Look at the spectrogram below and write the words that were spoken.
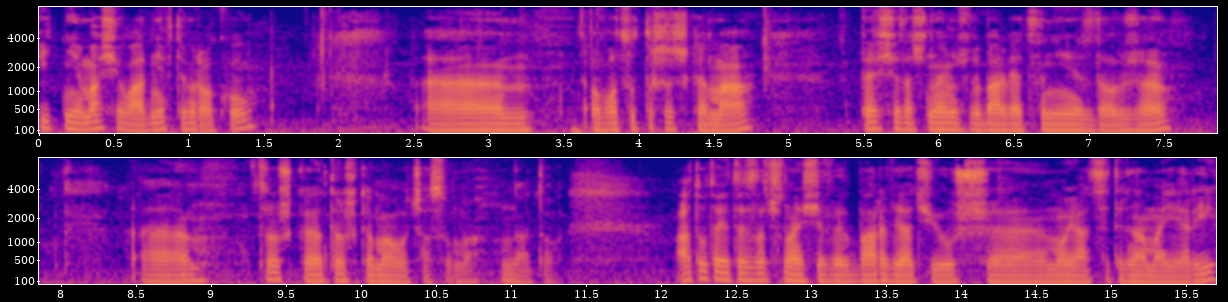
Kwitnie ma się ładnie w tym roku. Um, owoców troszeczkę ma. Te się zaczynają już wybarwiać, co nie jest dobrze. Um, troszkę, troszkę mało czasu ma na to. A tutaj też zaczyna się wybarwiać już e, moja cytryna Majeri.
